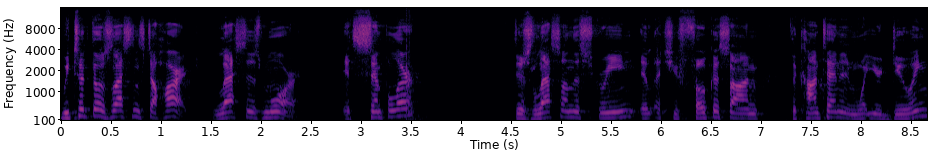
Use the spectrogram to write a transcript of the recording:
We took those lessons to heart. Less is more. It's simpler. There's less on the screen. It lets you focus on the content and what you're doing.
